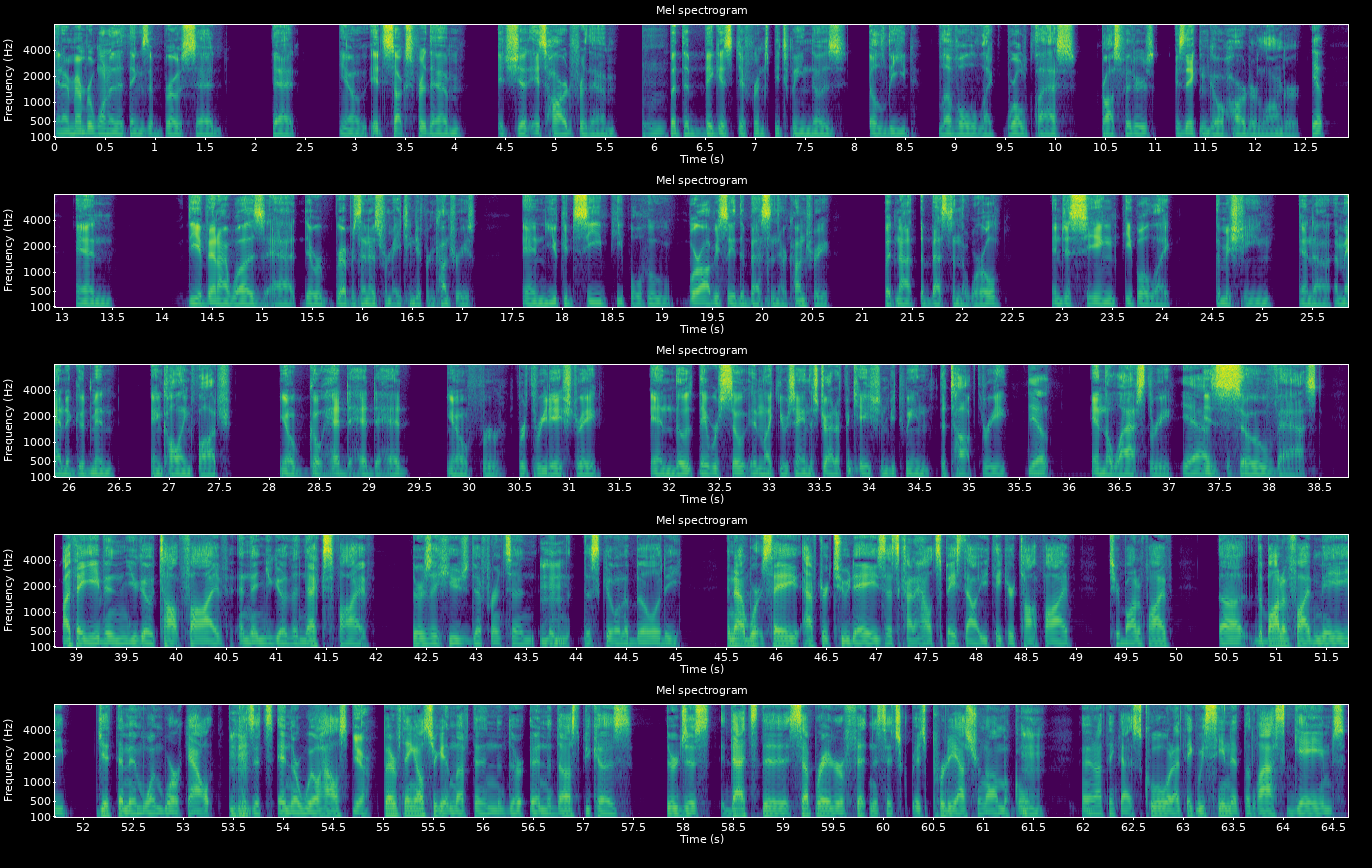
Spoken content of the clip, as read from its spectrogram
And I remember one of the things that Bro said that, you know, it sucks for them. It's just, it's hard for them. Mhm. But the biggest difference between those elite level, like world class CrossFitters is they can go harder longer. Yep. And the event I was at, there were representatives from 18 different countries. and you could see people who were obviously the best in their country, but not the best in the world, and just seeing people like the Machine and uh, Amanda Goodman and Colleen Fotsch, you know, go head to head to head, you know, for for three days straight, and those they were so and like you were saying, the stratification between the top three Yep. and the last three Yeah. is so vast. I think even you go top five and then you go the next five, there's a huge difference in, Mm-hmm. in the skill and ability. And that work, say after two days, that's kind of how it's spaced out. You take your top five to your bottom five. Uh, the bottom five may get them in one workout because it's in their wheelhouse. Mm-hmm. Yeah. But everything else are getting left in the dirt, in the dust because they're just that's the separator of fitness. It's it's pretty astronomical, Mhm. and I think that's cool. And I think we've seen it the last games.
